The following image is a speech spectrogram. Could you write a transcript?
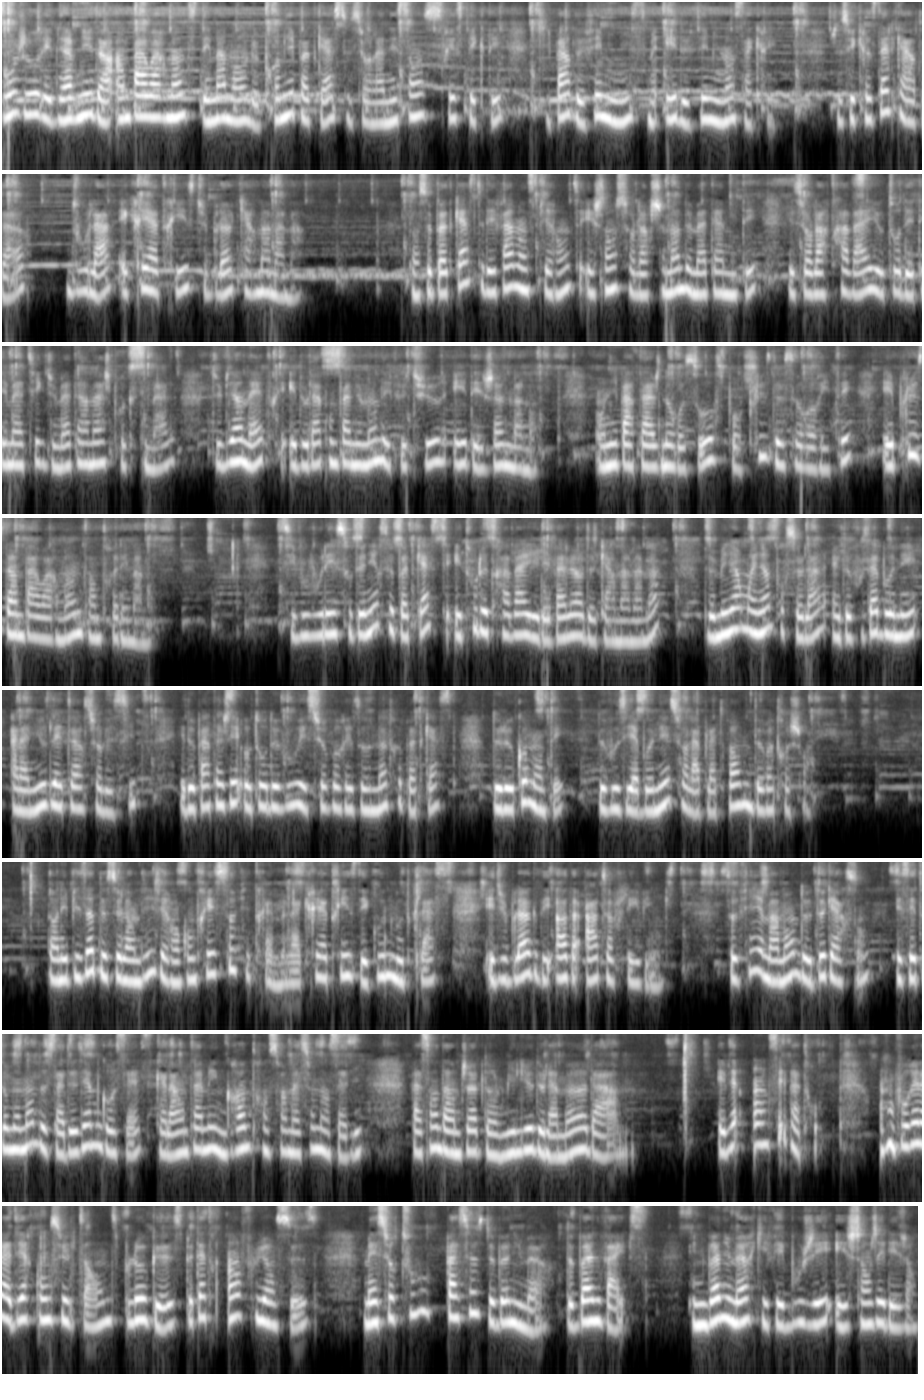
Bonjour et bienvenue dans Empowerment des mamans, le premier podcast sur la naissance respectée qui parle de féminisme et de féminin sacré. Je suis Christelle Carter, doula et créatrice du blog Karma Mama. Dans ce podcast, des femmes inspirantes échangent sur leur chemin de maternité et sur leur travail autour des thématiques du maternage proximal, du bien-être et de l'accompagnement des futures et des jeunes mamans. On y partage nos ressources pour plus de sororité et plus d'empowerment entre les mamans. Si vous voulez soutenir ce podcast et tout le travail et les valeurs de Karma Mama, le meilleur moyen pour cela est de vous abonner à la newsletter sur le site et de partager autour de vous et sur vos réseaux notre podcast, de le commenter, de vous y abonner sur la plateforme de votre choix. Dans l'épisode de ce lundi, j'ai rencontré Sophie Trem, la créatrice des Good Mood Class et du blog The Other Art of Living. Sophie est maman de deux garçons et c'est au moment de sa deuxième grossesse qu'elle a entamé une grande transformation dans sa vie, passant d'un job dans le milieu de la mode à... Eh bien, on ne sait pas trop. On pourrait la dire consultante, blogueuse, peut-être influenceuse, mais surtout passeuse de bonne humeur, de bonnes vibes. Une bonne humeur qui fait bouger et changer les gens.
